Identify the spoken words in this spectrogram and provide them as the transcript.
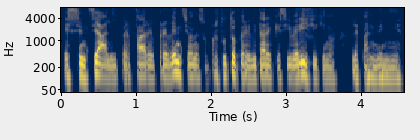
essenziali per fare prevenzione, soprattutto per evitare che si verifichino le pandemie.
